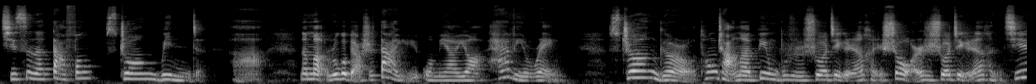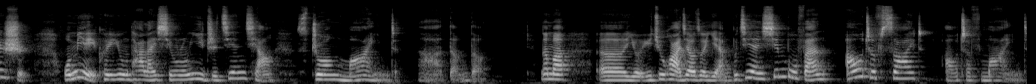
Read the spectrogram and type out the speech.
其次呢，大风 strong wind 啊。那么如果表示大雨，我们要用 heavy rain。Strong girl 通常呢，并不是说这个人很瘦，而是说这个人很结实。我们也可以用它来形容意志坚强，strong mind 啊等等。那么呃，有一句话叫做眼不见心不烦，out of sight out of mind。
